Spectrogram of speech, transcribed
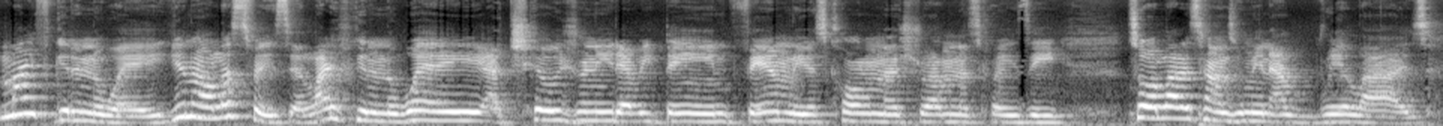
life get in the way. You know, let's face it, life get in the way. Our children need everything. Family is calling us, driving us crazy. So a lot of times we may not realize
